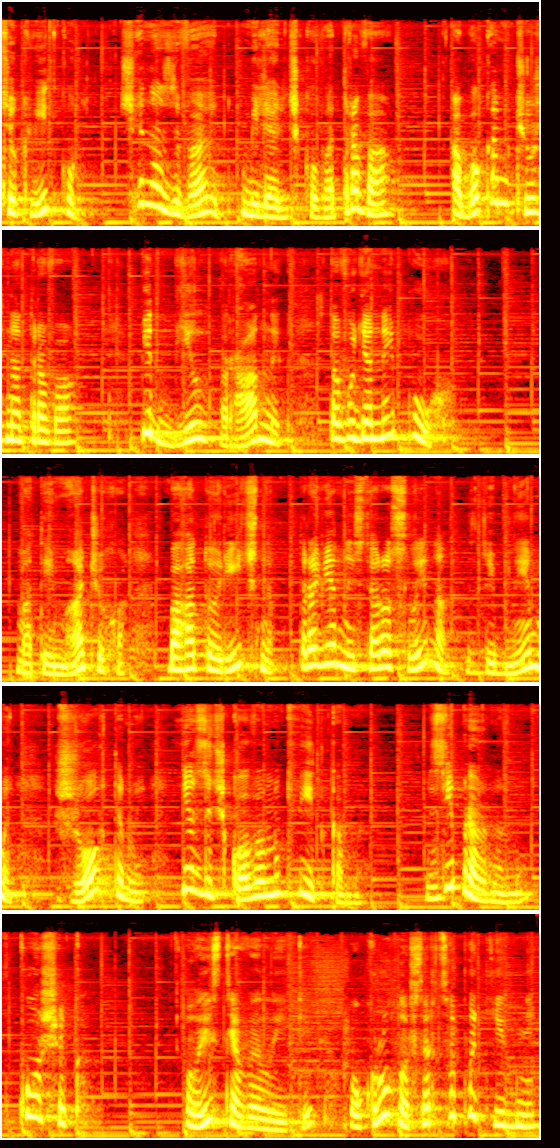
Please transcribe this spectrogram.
Цю квітку ще називають білярічкова трава або камчужна трава, підбіл, ранник та водяний пух. Мати й мачуха багаторічна трав'яниста рослина з дрібними жовтими язичковими квітками, зібраними в кошик. Листя великі, округло серцеподібні,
